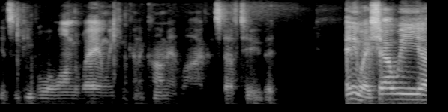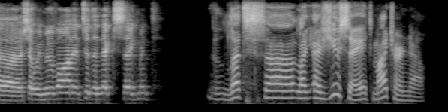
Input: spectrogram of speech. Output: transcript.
get some people along the way, and we can kind of comment live and stuff too. But anyway, shall we uh, shall we move on into the next segment? Let's, uh, like as you say, it's my turn now.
